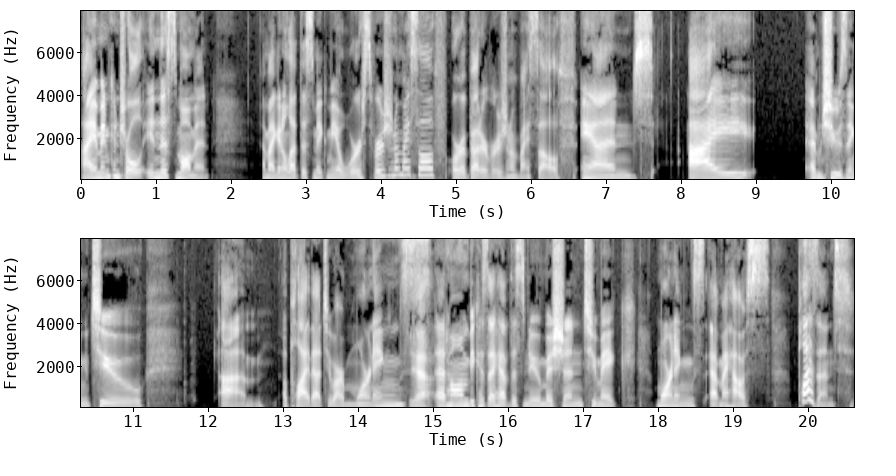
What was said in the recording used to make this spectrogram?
I am in control in this moment. Am I going to let this make me a worse version of myself or a better version of myself? And I am choosing to um, apply that to our mornings Yeah. at home because I have this new mission to make mornings at my house pleasant,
